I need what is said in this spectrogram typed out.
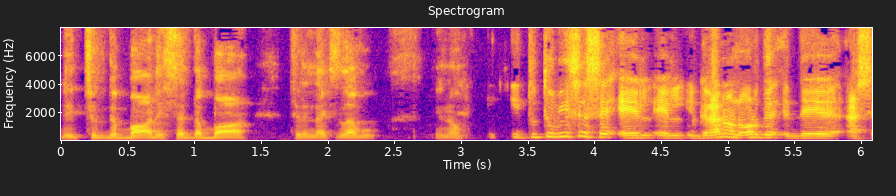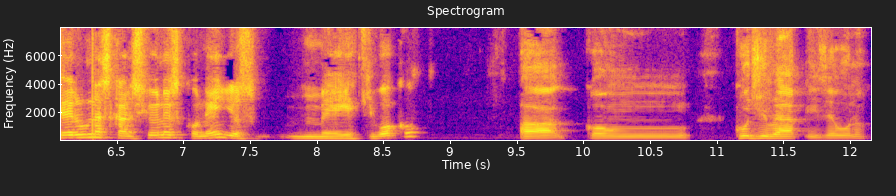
they took the bar, they set the bar to the next level, you know. Y tú tuviste el, el gran honor de, de, hacer unas canciones con ellos, ¿me equivoco? Uh, con Coogee Rap hice uno.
